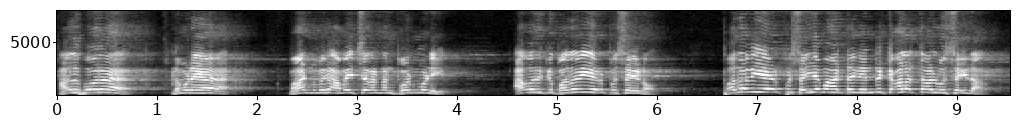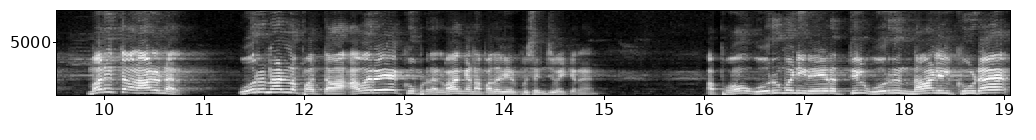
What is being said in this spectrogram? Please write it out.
அதுபோல நம்முடைய மாண்புமிகு அமைச்சர் அண்ணன் பொன்முடி அவருக்கு பதவியேற்பு செய்யணும். பதவியேற்பு செய்ய மாட்டேன் என்று காலத்தாழ்வு செய்தார். மறுத்தார் ஆளுநர். ஒரு நாளில் பார்த்தா அவரே கூப்பிடுறார். வாங்க நான் பதவியேற்பு செஞ்சு வைக்கிறேன். அப்போ ஒரு மணி நேரத்தில் ஒரு நாளில் கூட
